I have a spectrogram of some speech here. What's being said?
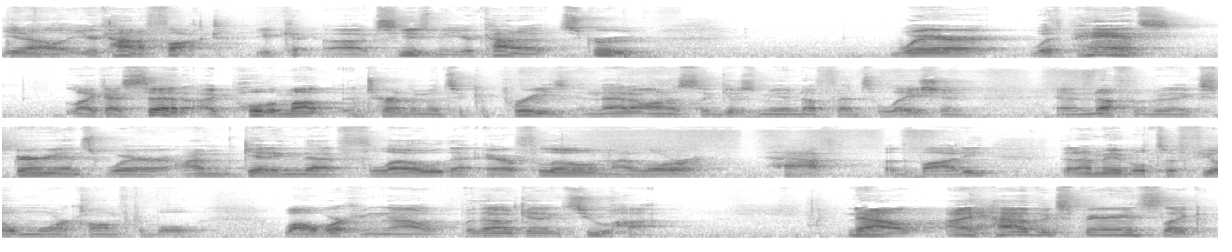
you know you're kind of fucked. You uh, excuse me, you're kind of screwed. Where with pants, like I said, I pull them up and turn them into capris, and that honestly gives me enough ventilation and enough of an experience where I'm getting that flow, that airflow in my lower half of the body that I'm able to feel more comfortable while working out without getting too hot. Now, I have experienced like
